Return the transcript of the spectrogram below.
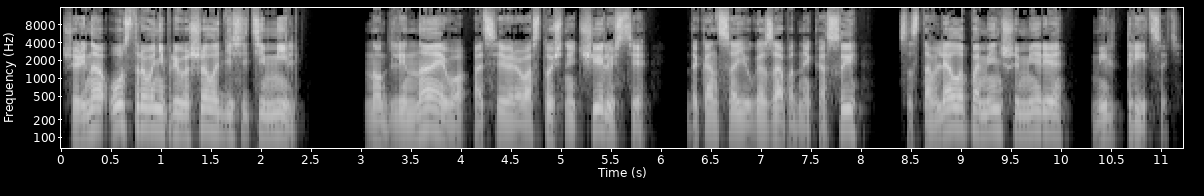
ширина острова не превышала 10 миль, но длина его от северо-восточной челюсти до конца юго-западной косы составляла по меньшей мере миль 30.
